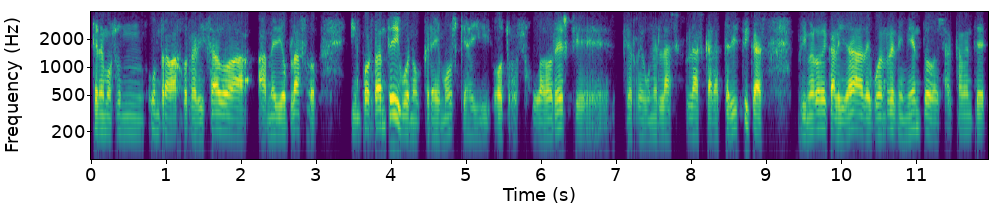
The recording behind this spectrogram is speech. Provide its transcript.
Tenemos un, un trabajo realizado a, medio plazo importante y bueno, creemos que hay otros jugadores que, que reúnen las, las características, primero de calidad, de buen rendimiento, exactamente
